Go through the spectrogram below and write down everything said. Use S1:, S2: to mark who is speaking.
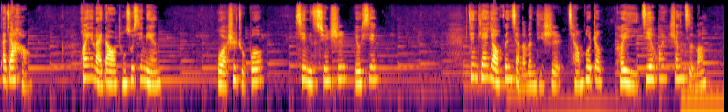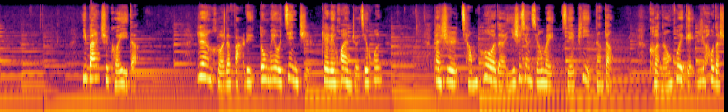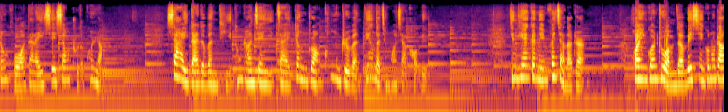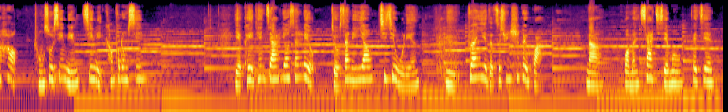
S1: 大家好，欢迎来到重塑心灵，我是主播心理咨询师刘星。今天要分享的问题是：强迫症可以结婚生子吗？一般是可以的，任何的法律都没有禁止这类患者结婚。但是，强迫的仪式性行为、洁癖等等，可能会给日后的生活带来一些相处的困扰。下一代的问题，通常建议在症状控制稳定的情况下考虑。今天跟您分享到这儿，欢迎关注我们的微信公众账号“重塑心灵心理康复中心”，也可以添加幺三六九三零幺七七五零。与专业的咨询师对话，那我们下期节目再见。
